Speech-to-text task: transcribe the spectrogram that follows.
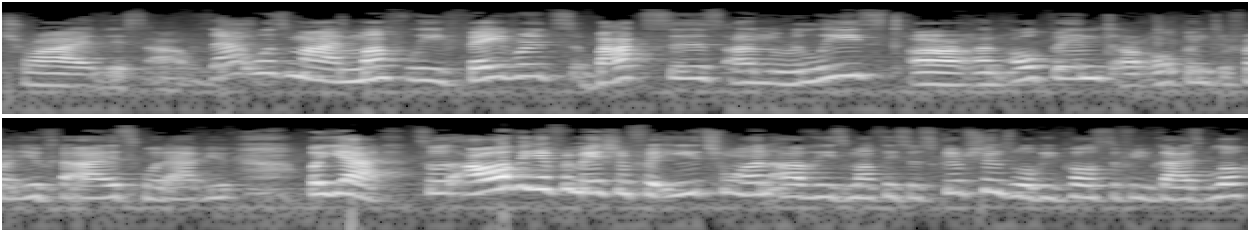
try this out. That was my monthly favorites, boxes unreleased or unopened or opened in front of you guys, what have you. But yeah, so all the information for each one of these monthly subscriptions will be posted for you guys below.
